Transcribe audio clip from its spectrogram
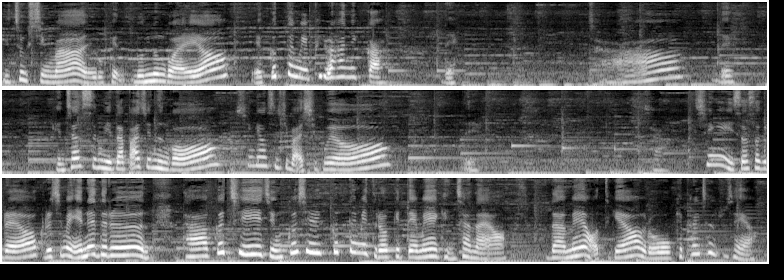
이쪽씩만 이렇게 놓는 거예요. 예, 끄뜸이 필요하니까. 네. 자, 네. 괜찮습니다. 빠지는 거 신경 쓰지 마시고요. 네. 자, 층이 있어서 그래요. 그렇지만 얘네들은 다 끝이 지금 끝이 끝뜸이 들었기 때문에 괜찮아요. 그 다음에 어떻게 해요? 이렇게 펼쳐주세요.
